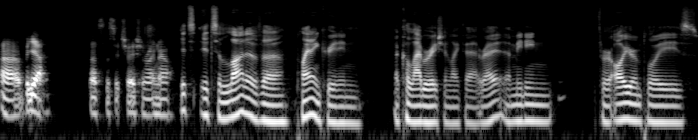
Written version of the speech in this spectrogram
Uh, but yeah, that's the situation right now. It's it's a lot of uh, planning, creating a collaboration like that, right? A meeting for all your employees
